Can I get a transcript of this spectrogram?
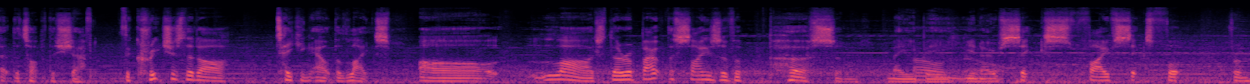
at the top of the shaft. The creatures that are taking out the lights are large. They're about the size of a person, maybe. Oh, You know, six, five, six foot from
